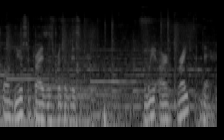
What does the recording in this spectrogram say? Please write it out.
hold new surprises for the visitor. And we are right there.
